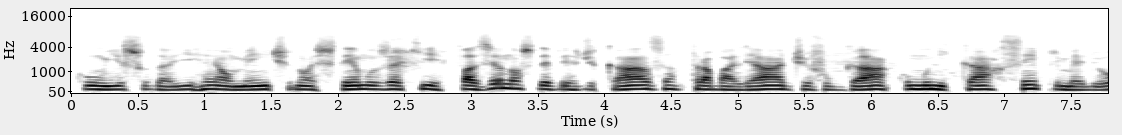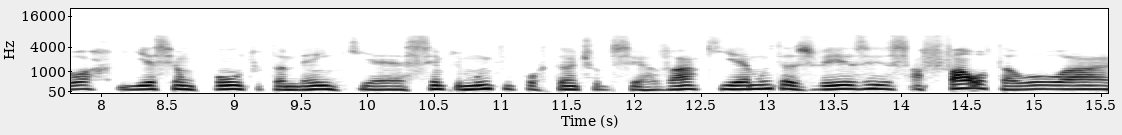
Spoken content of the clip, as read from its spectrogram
Com isso daí realmente nós temos é que fazer nosso dever de casa, trabalhar, divulgar, comunicar sempre melhor. E esse é um ponto também que é sempre muito importante observar, que é muitas vezes a falta ou a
